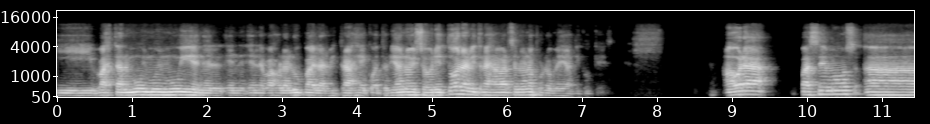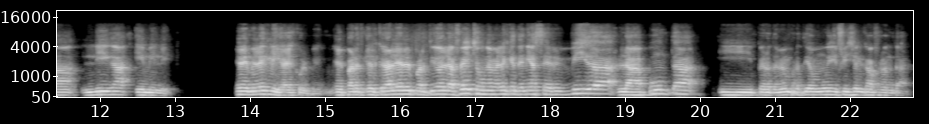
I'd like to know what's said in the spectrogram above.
y va a estar muy, muy, muy en el, en, bajo la lupa del arbitraje ecuatoriano y sobre todo el arbitraje a Barcelona por lo mediático que es. Ahora pasemos a Liga Emelec. Emelec Liga, disculpe. El, que el partido de la fecha, un Emelec que tenía servida la punta, y, pero también un partido muy difícil que afrontar.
